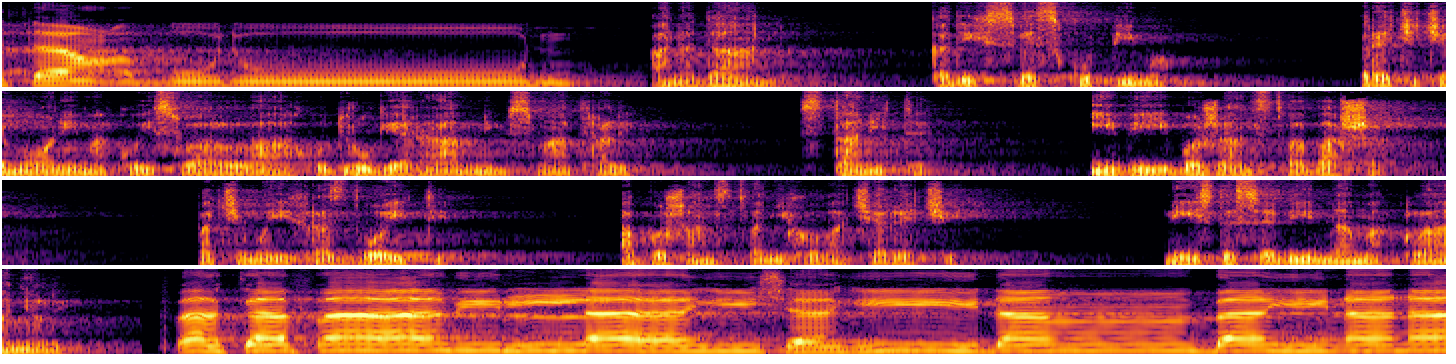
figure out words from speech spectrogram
تعبدون A na dan, kad ih sve skupimo, reći ćemo onima koji su Allahu druge ravnim smatrali, stanite i vi božanstva vaša, pa ćemo ih razdvojiti, a božanstva njihova će reći, niste se vi nama klanjali. فكفى بالله شهيدا بيننا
